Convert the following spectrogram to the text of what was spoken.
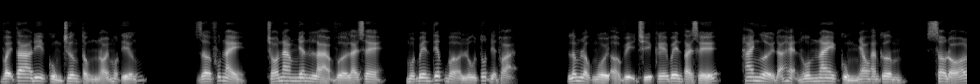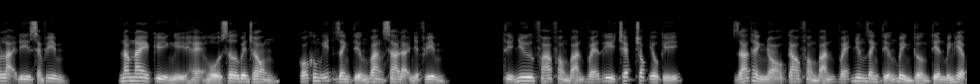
vậy ta đi cùng trương tổng nói một tiếng. Giờ phút này, chó nam nhân là vừa lái xe, một bên tiếp bờ lưu tốt điện thoại. Lâm lộc ngồi ở vị trí kế bên tài xế hai người đã hẹn hôm nay cùng nhau ăn cơm sau đó lại đi xem phim. Năm nay kỳ nghỉ hè hồ sơ bên trong có không ít danh tiếng vang xa đại nhiệt phim. Thì như phá phòng bán vé ghi chép chóc yêu ký. Giá thành nhỏ cao phòng bán vé nhưng danh tiếng bình thường tiên bính hiệp.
